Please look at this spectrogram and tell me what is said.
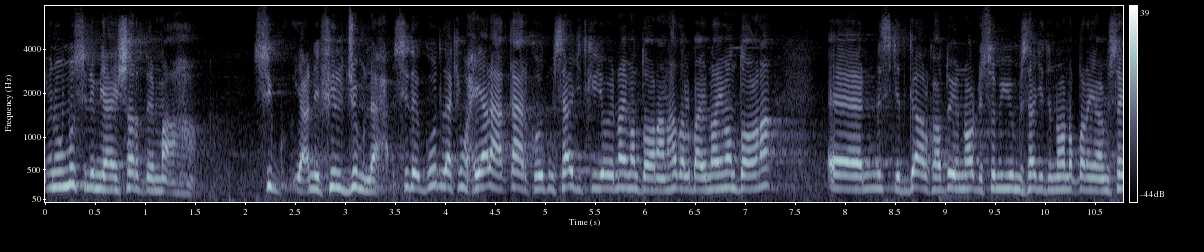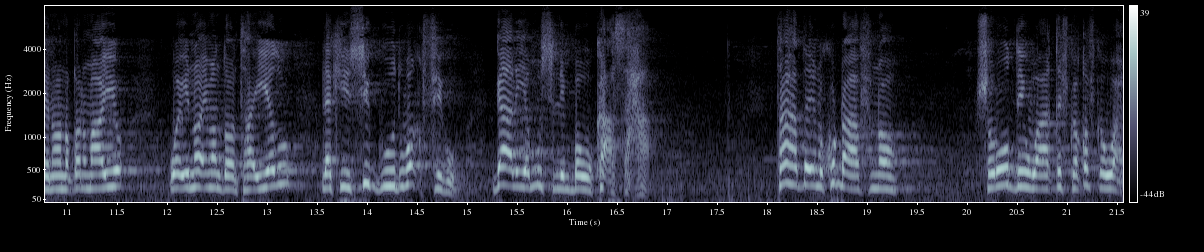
Inuu muslim yahay shardi ma aha. Si yani fi ljumla sida guud laakiin waxyaalaha qaarkood masaajidka iyo inoo iman doonaan hadal inoo iman doona. Masjid gaalku hadduu inoo dhiso miyuu masaajid inoo noqonaya mise inoo noqon maayo? Way inoo iman doontaa iyadu laakiin si guud waqfigu gaal iyo muslimba wuu ka asaxaa. Taa haddaynu ku dhaafno shuruuddii waaqifka qofka wax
